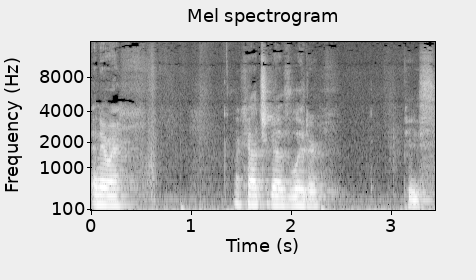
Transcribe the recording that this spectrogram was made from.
Anyway, I'll catch you guys later. Peace.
